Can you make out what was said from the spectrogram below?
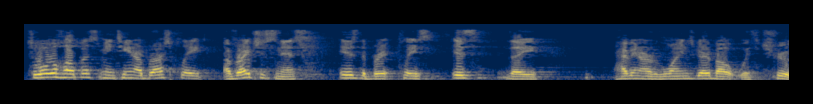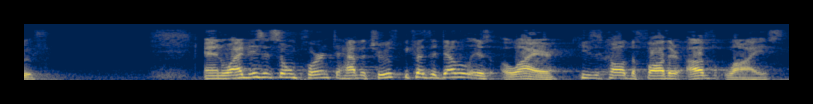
So what will help us maintain our breastplate of righteousness is the place, is the having our loins girded about with truth. And why is it so important to have the truth? Because the devil is a liar. He's called the father of lies.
